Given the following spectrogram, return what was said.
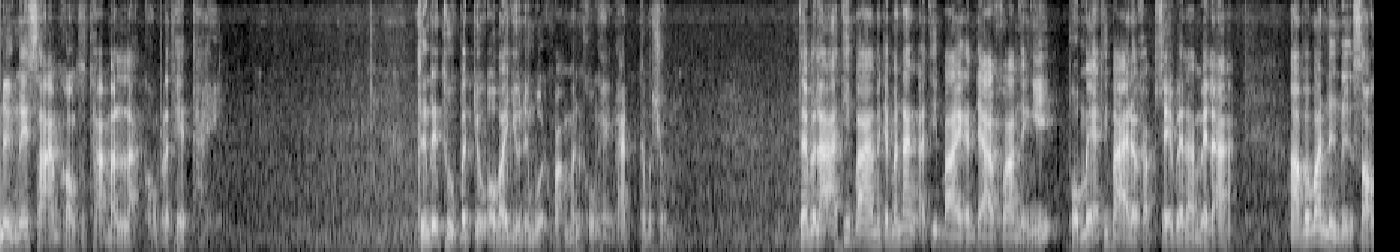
หนึ่งในสามของสถาบันหลักของประเทศไทย ถึงได้ถูกบรรจุเอาไว้อยู่ในหมวดความมั่นคงแห่งรัฐท่านผู้ชม แต่เวลาอธิบายมันจะมานั่งอธิบายกันยาวความอย่างนี้ ผมไม่อธิบายหรอกครับเสียเวลาเวลา เอาเป็นว่าหนึ่งหนึ่งสอง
